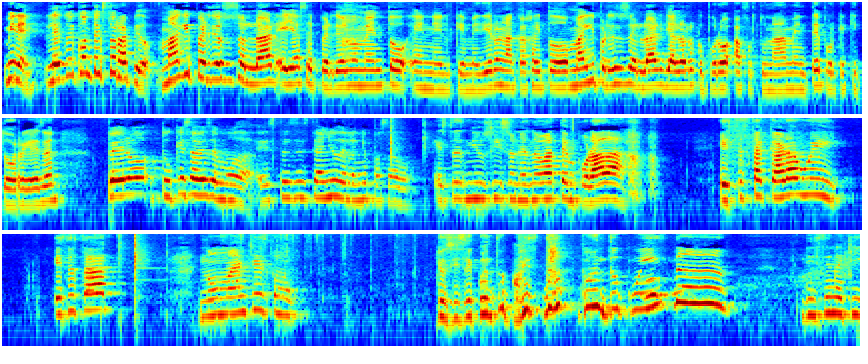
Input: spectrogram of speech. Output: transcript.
Miren, les doy contexto rápido. Maggie perdió su celular, ella se perdió el momento en el que me dieron la caja y todo. Maggie perdió su celular, ya lo recuperó afortunadamente porque aquí todos regresan. Pero tú qué sabes de moda? Este es de este año del año pasado. Esto es New Season, es nueva temporada. Esta está cara, güey. Esta está. No manches, como. Yo sí sé cuánto cuesta. ¿Cuánto cuesta? Dicen aquí.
